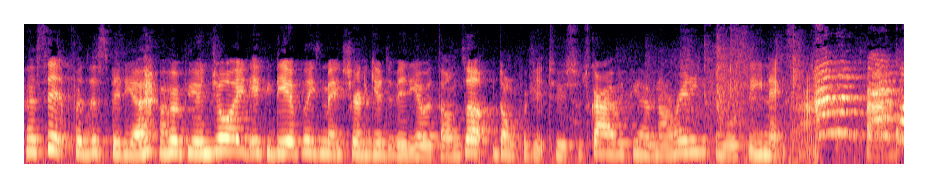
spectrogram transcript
that's it for this video. I hope you enjoyed. If you did, please make sure to give the video a thumbs up. Don't forget to subscribe if you haven't already, and we'll see you next time. Bye.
